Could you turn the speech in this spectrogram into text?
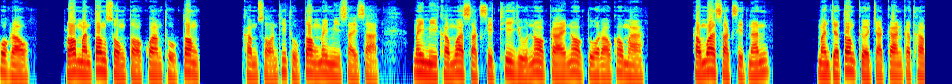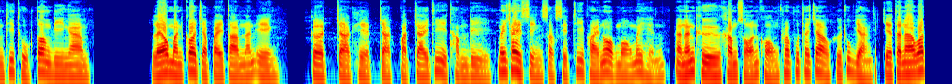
พวกเรา ราะมันต้องส่งต่อความถูกต้องคำสอนที่ถูกต้องไม่มีไสยศาสตร์ ไม่มีคำว่าศักดิ์สิทธิ์ที่อยู่นอกกายนอกตัวเราเข้ามาคำว่าศักดิ์สิทธิ์นั้น มันจะต้องเกิดจากการกระทำที่ถูกต้องดีงาม แล้วมันก็จะไปตามนั้นเอง เกิดจากเหตุจากปัจจัยที่ทำดี ไม่ใช่สิ่งศักดิ์สิทธิ์ที่ภายนอกมองไม่เห็น อันนั้นคือคำสอนของพระพุทธเจ้าคือทุกอย่าง เจตนาวัด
